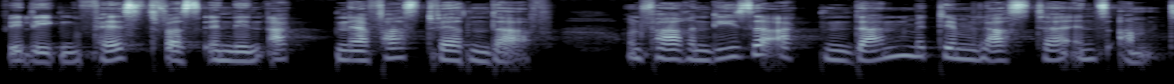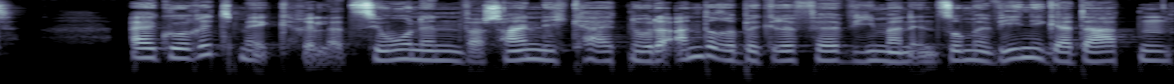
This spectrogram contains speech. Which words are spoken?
Wir legen fest, was in den Akten erfasst werden darf und fahren diese Akten dann mit dem Laster ins Amt. Algorithmik, Relationen, Wahrscheinlichkeiten oder andere Begriffe, wie man in Summe weniger Daten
